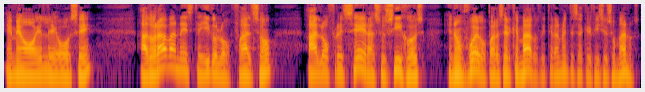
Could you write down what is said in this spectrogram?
M-O-L-O-C, adoraban este ídolo falso al ofrecer a sus hijos en un fuego para ser quemados, literalmente sacrificios humanos.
